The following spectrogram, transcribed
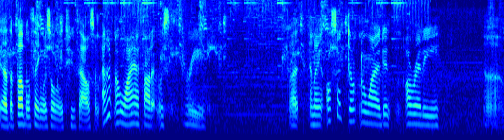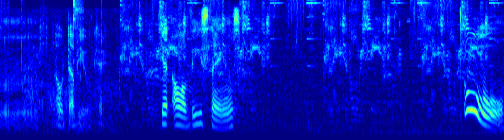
Yeah, the bubble thing was only 2,000. I don't know why I thought it was 3. But, and I also don't know why I didn't already, um, oh, W, okay. Get all of these things. Ooh!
